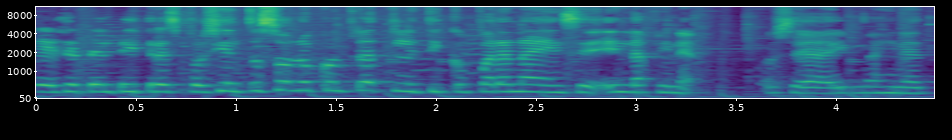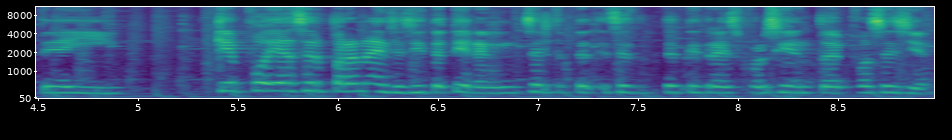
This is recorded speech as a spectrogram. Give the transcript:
73% solo contra Atlético Paranaense en la final. O sea, imagínate ahí, ¿qué podía hacer Paranaense si te tienen 73% de posesión?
